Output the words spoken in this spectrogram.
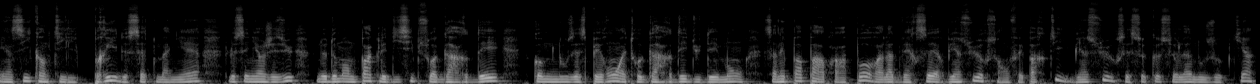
Et ainsi, quand il prie de cette manière, le Seigneur Jésus ne demande pas que les disciples soient gardés comme nous espérons être gardés du démon. Ça n'est pas par rapport à l'adversaire, bien sûr, ça en fait partie, bien sûr, c'est ce que cela nous obtient.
